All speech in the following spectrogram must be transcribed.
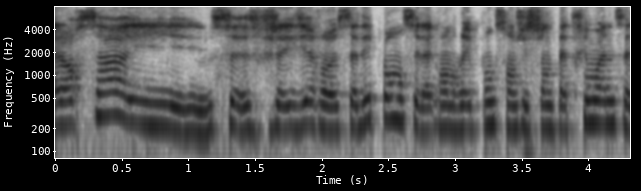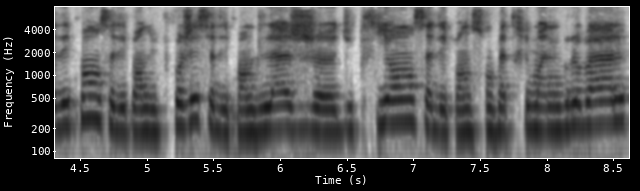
alors ça, j'allais dire, ça dépend. C'est la grande réponse en gestion de patrimoine. Ça dépend. Ça dépend du projet. Ça dépend de l'âge du client. Ça dépend de son patrimoine global.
